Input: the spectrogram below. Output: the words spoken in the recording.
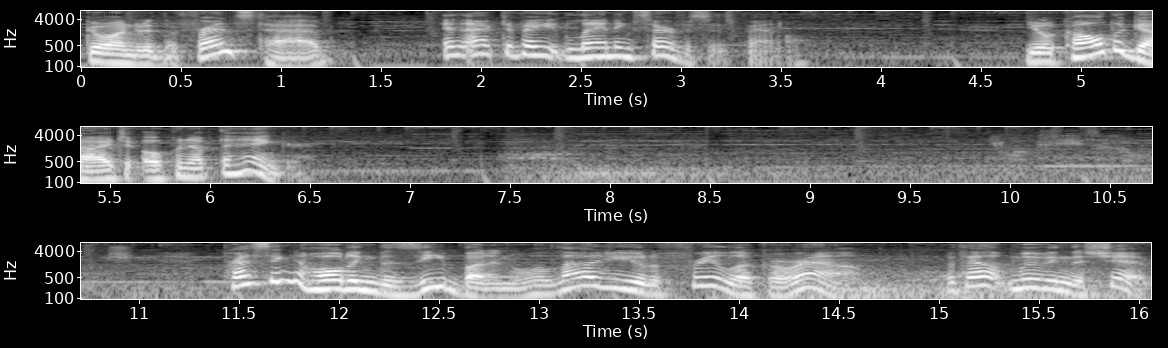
Go under the Friends tab and activate Landing Services panel. You'll call the guy to open up the hangar. Pressing and holding the Z button will allow you to free look around without moving the ship.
